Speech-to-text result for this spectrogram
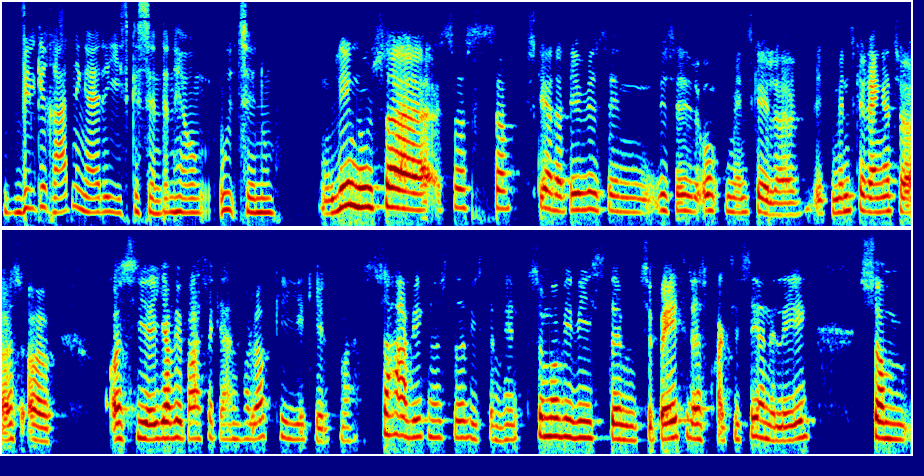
Hvilke retninger er det, I skal sende den her ung ud til nu? Lige nu så, så, så sker der det, hvis, en, hvis et ungt menneske eller et menneske ringer til os og, og siger, jeg vil bare så gerne holde op, kan I ikke hjælpe mig? Så har vi ikke noget sted at vise dem hen. Så må vi vise dem tilbage til deres praktiserende læge, som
